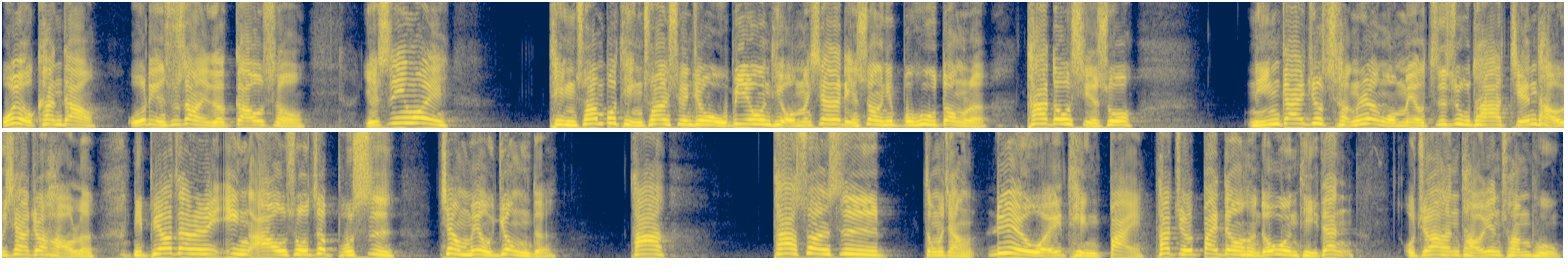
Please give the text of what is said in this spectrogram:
我有看到我脸书上有个高手，也是因为挺川不挺川全球舞弊的问题，我们现在脸上已经不互动了。他都写说，你应该就承认我们有资助他，检讨一下就好了。你不要在那边硬凹说这不是这样没有用的。他他算是怎么讲，略微挺拜，他觉得拜登有很多问题，但我觉得他很讨厌川普，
